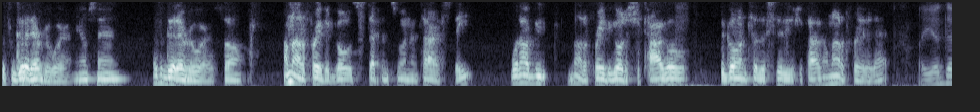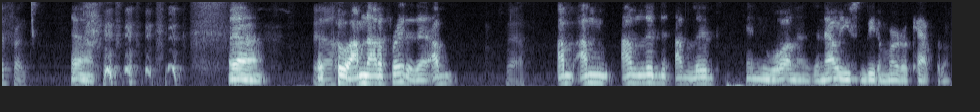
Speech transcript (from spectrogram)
It's good everywhere. You know what I'm saying? It's good everywhere. So I'm not afraid to go step into an entire state. Would I be? I'm not afraid to go to Chicago to go into the city of Chicago. I'm not afraid of that. Well, you're different. Yeah, yeah. That's Yeah. cool. I'm not afraid of that. I'm, Yeah. I'm, I'm, I've lived, I've lived in New Orleans, and that used to be the murder capital.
